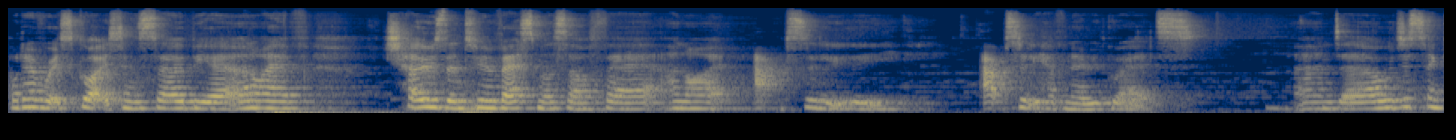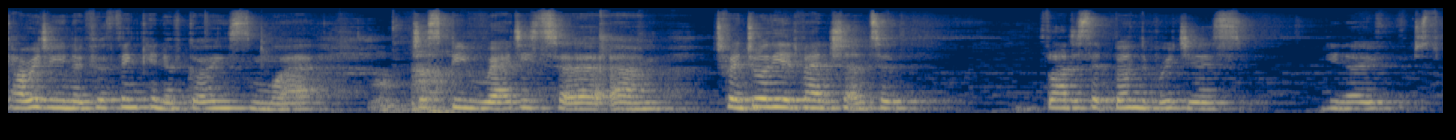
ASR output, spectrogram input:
whatever it's got, it's in Serbia, and I have chosen to invest myself there, and I absolutely, absolutely have no regrets. And uh, I would just encourage you, you know, if you're thinking of going somewhere, just be ready to um, to enjoy the adventure and to, Vlad said, burn the bridges. You know, just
